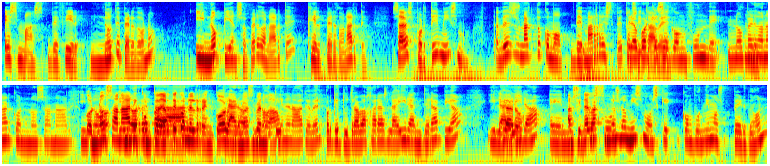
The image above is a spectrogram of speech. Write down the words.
es más decir no te perdono y no pienso perdonarte que el perdonarte. ¿Sabes? Por ti mismo. A veces es un acto como de más respeto. Pero si porque cabe. se confunde no perdonar con no sanar. Y Con no, no sanar y con reparar. quedarte con el rencor, Claro, no es verdad. tiene nada que ver, porque tú trabajarás la ira en terapia y la Claro. ira no, Al final es un- no es lo mismo. Es que confundimos perdón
